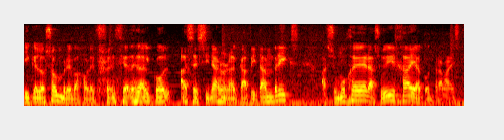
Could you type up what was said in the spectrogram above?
y que los hombres, bajo la influencia del alcohol, asesinaron al capitán Briggs a su mujer, a su hija y al contramaestre.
